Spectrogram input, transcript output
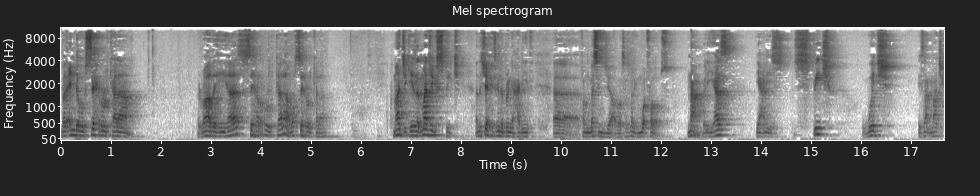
but عنده سحر الكلام but rather he has سحر الكلام what's سحر الكلام magic he has a magic speech and the Shaykh is going to bring a hadith uh, from the messenger of Allah in what follows now but he has يعني speech which is like magic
